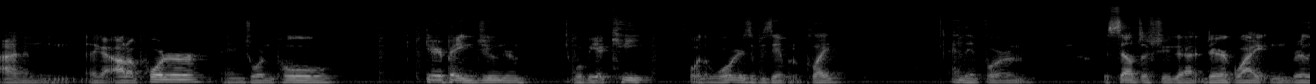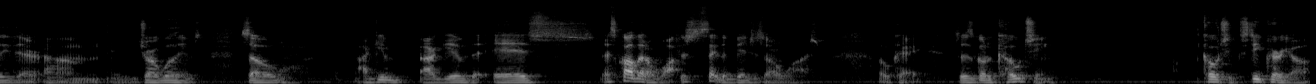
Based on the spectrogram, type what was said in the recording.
I mean, they got Otto Porter and Jordan Poole. Gary Payton Jr. will be a key for the Warriors if he's able to play. And then for the Celtics, you got Derrick White and really their um, and Joe Williams. So I give I give the edge. Let's call that a wash. Let's say the benches are a wash. Okay, so let's go to coaching. Coaching, Steve Kerr, y'all.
